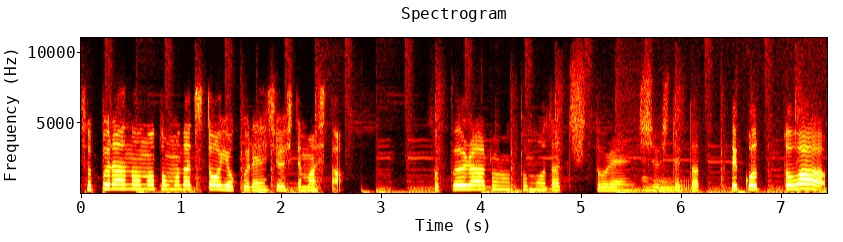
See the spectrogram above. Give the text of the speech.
ソプラノの友達とよく練習してました。ソプラノの友達と練習してたってことは、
